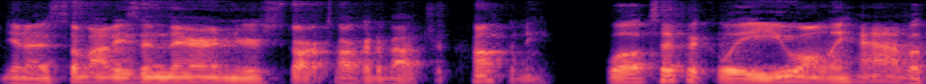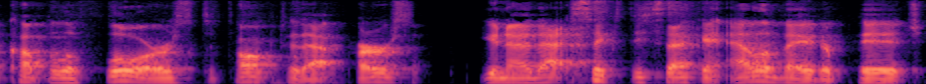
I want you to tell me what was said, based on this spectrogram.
you know somebody's in there and you start talking about your company. Well, typically you only have a couple of floors to talk to that person. You know, that 60 second elevator pitch,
